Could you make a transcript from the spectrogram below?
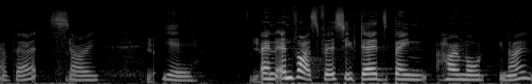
of that. So, yeah. And, and vice versa, if dad's been home all, you know,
